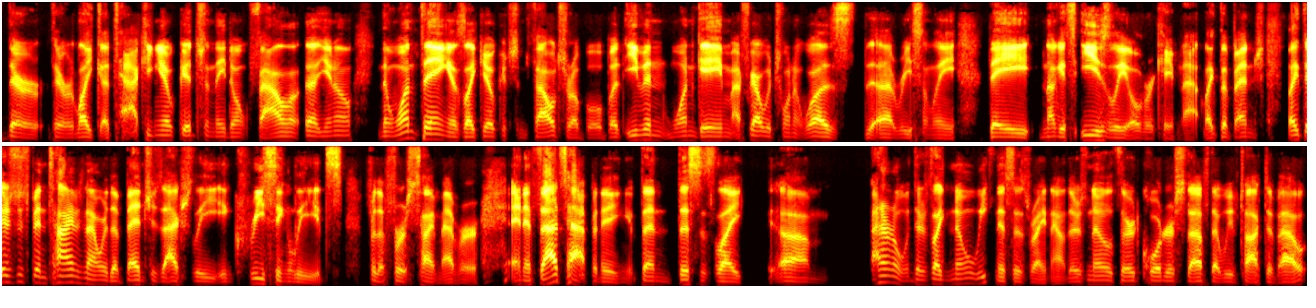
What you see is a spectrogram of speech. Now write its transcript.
they're they're like attacking Jokic and they don't foul, uh, you know. And the one thing is like Jokic in foul trouble, but even one game, I forgot which one it was uh, recently, they Nuggets easily overcame that. Like the bench, like there's just been times now where the bench is actually increasing leads for the first time ever. And if that's happening, then this is like um I don't know. There's like no weaknesses right now. There's no third quarter stuff that we've talked about.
